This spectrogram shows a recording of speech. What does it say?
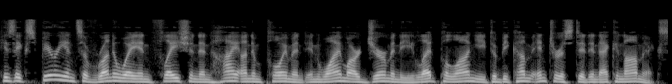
His experience of runaway inflation and high unemployment in Weimar Germany led Polanyi to become interested in economics.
